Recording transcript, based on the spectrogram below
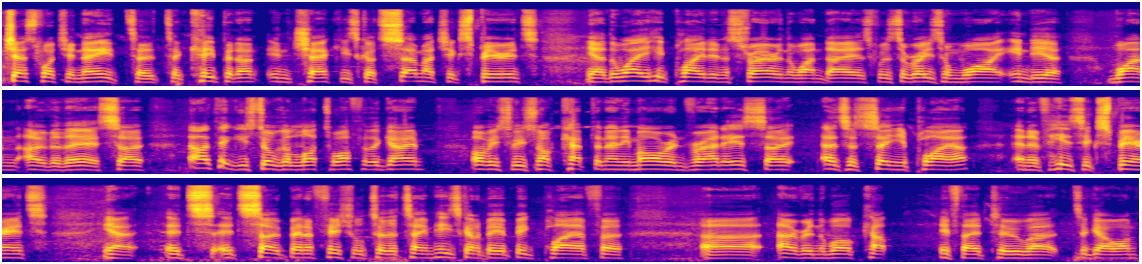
just what you need to, to keep it in check. He's got so much experience. You know, the way he played in Australia in the one days was the reason why India won over there. So I think he's still got a lot to offer the game. Obviously, he's not captain anymore, and Virat is. So as a senior player, and of his experience, know, it's it's so beneficial to the team. He's going to be a big player for uh, over in the World Cup if they're to uh, to go on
